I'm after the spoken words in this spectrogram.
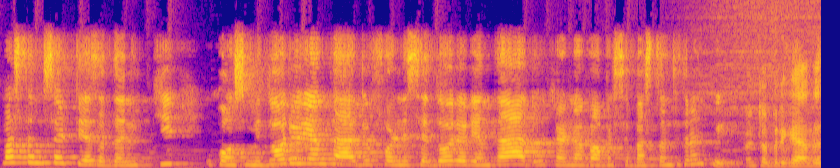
mas temos certeza, Dani, que o consumidor orientado e o fornecedor orientado, o carnaval vai ser bastante tranquilo. Muito obrigada,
